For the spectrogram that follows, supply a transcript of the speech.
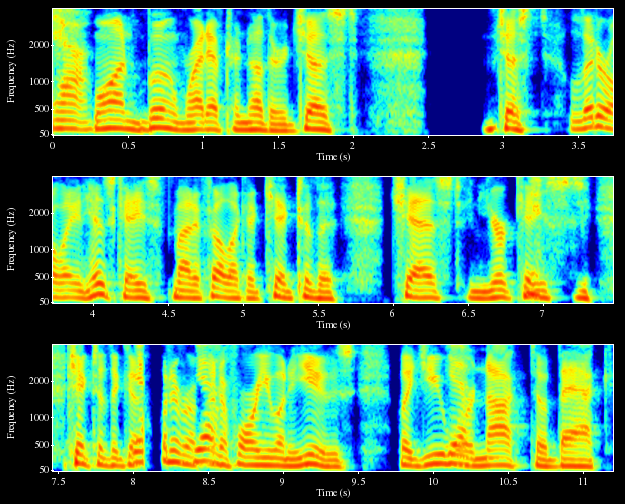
Yeah. One boom right after another. Just, just literally, in his case, might have felt like a kick to the chest. In your case, kick to the gut, Yeah. whatever Yeah. metaphor you want to use. But you Yeah. were knocked back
